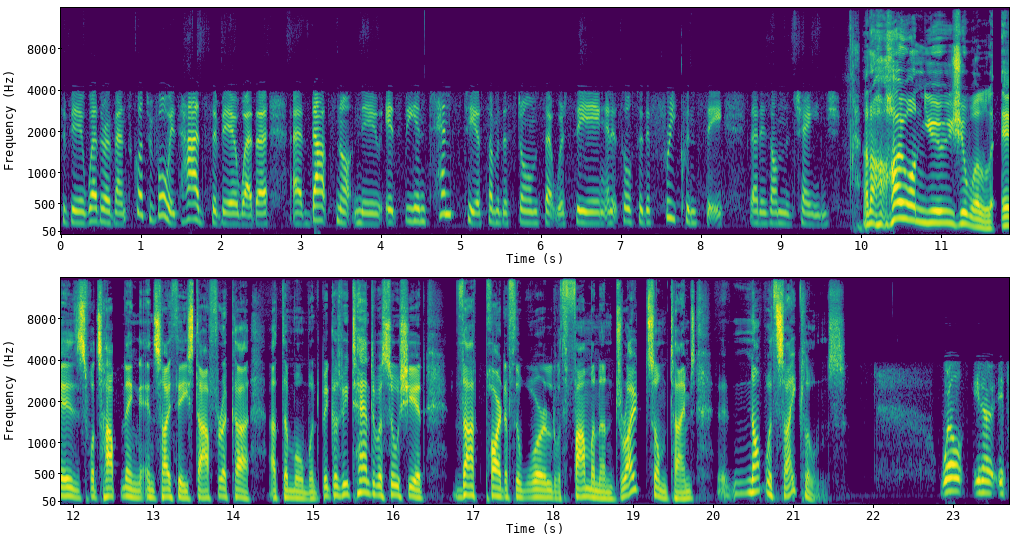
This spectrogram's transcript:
severe weather events. Of course, we've always had severe weather. Uh, that's not new. It's the intensity of some of the storms that we're seeing, and it's also the frequency that is on the change. And how unusual is what's happening in Southeast Africa at the moment? Because we tend to associate that part of the world with famine and drought sometimes, uh, not with cyclones. Well, you know, it's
